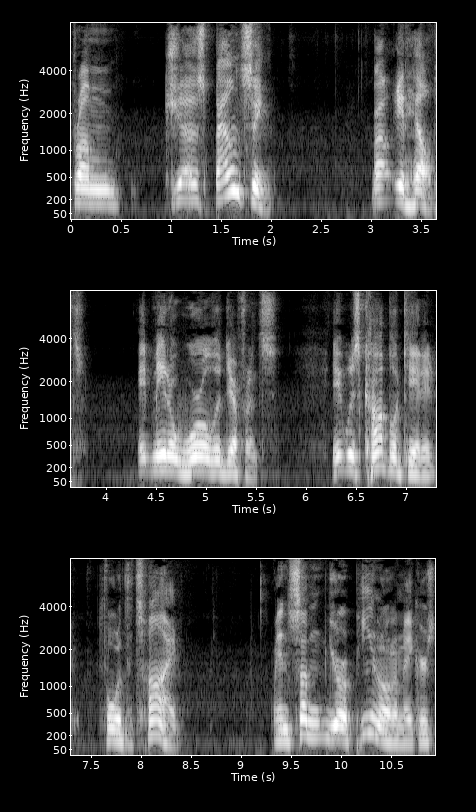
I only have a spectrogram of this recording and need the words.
from just bouncing. Well, it helped. It made a world of difference. It was complicated for the time. And some European automakers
